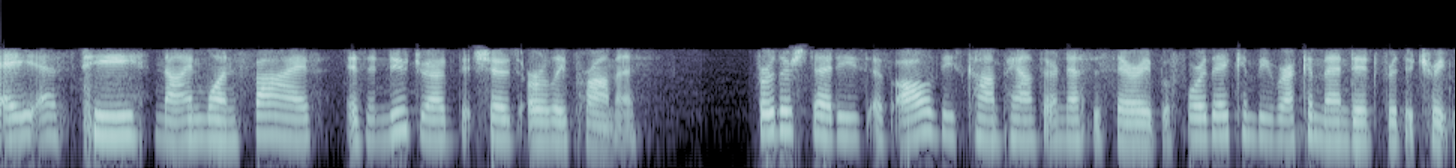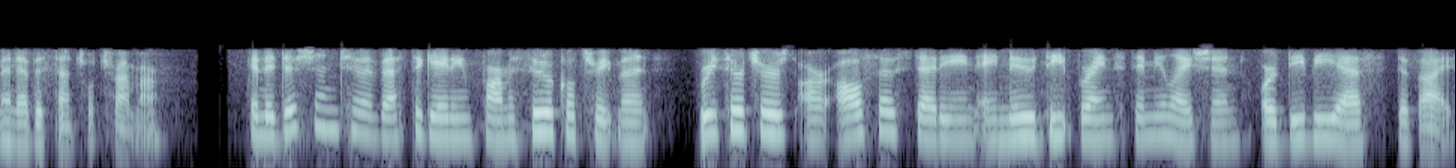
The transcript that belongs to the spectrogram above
AST915 is a new drug that shows early promise. Further studies of all of these compounds are necessary before they can be recommended for the treatment of essential tremor. In addition to investigating pharmaceutical treatments, researchers are also studying a new deep brain stimulation, or DBS, device.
